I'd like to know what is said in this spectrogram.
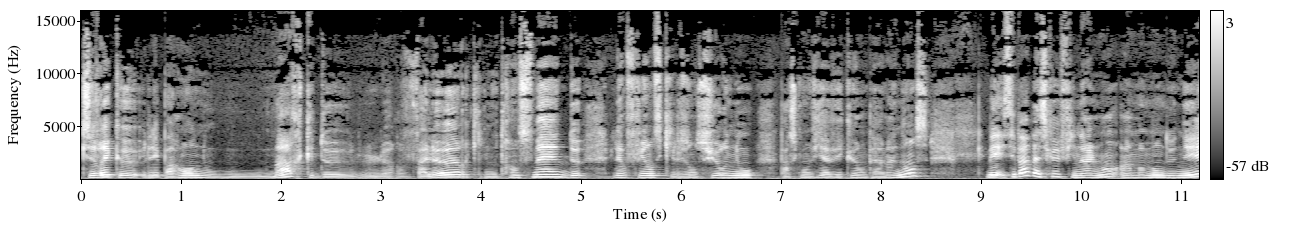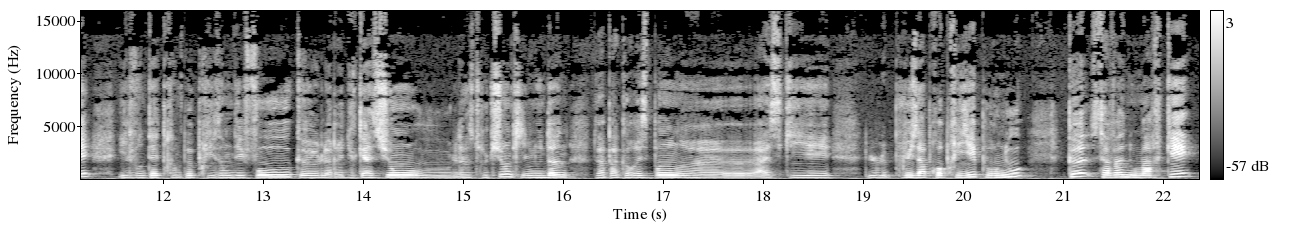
c'est vrai que les parents nous marquent de leurs valeurs qu'ils nous transmettent, de l'influence qu'ils ont sur nous parce qu'on vit avec eux en permanence. Mais c'est pas parce que finalement, à un moment donné, ils vont être un peu pris en défaut, que leur éducation ou l'instruction qu'ils nous donnent ne va pas correspondre euh, à ce qui est le plus approprié pour nous, que ça va nous marquer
